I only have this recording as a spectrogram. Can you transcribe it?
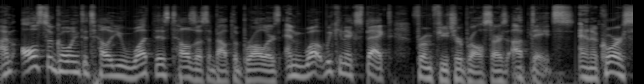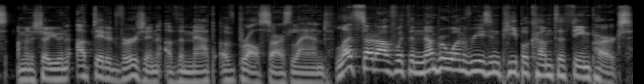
I'm also going to tell you what this tells us about the brawlers and what we can expect from future Brawl Stars updates. And of course, I'm going to show you an updated version of the map of Brawl Stars land. Let's start off with the number one reason people come to theme parks,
